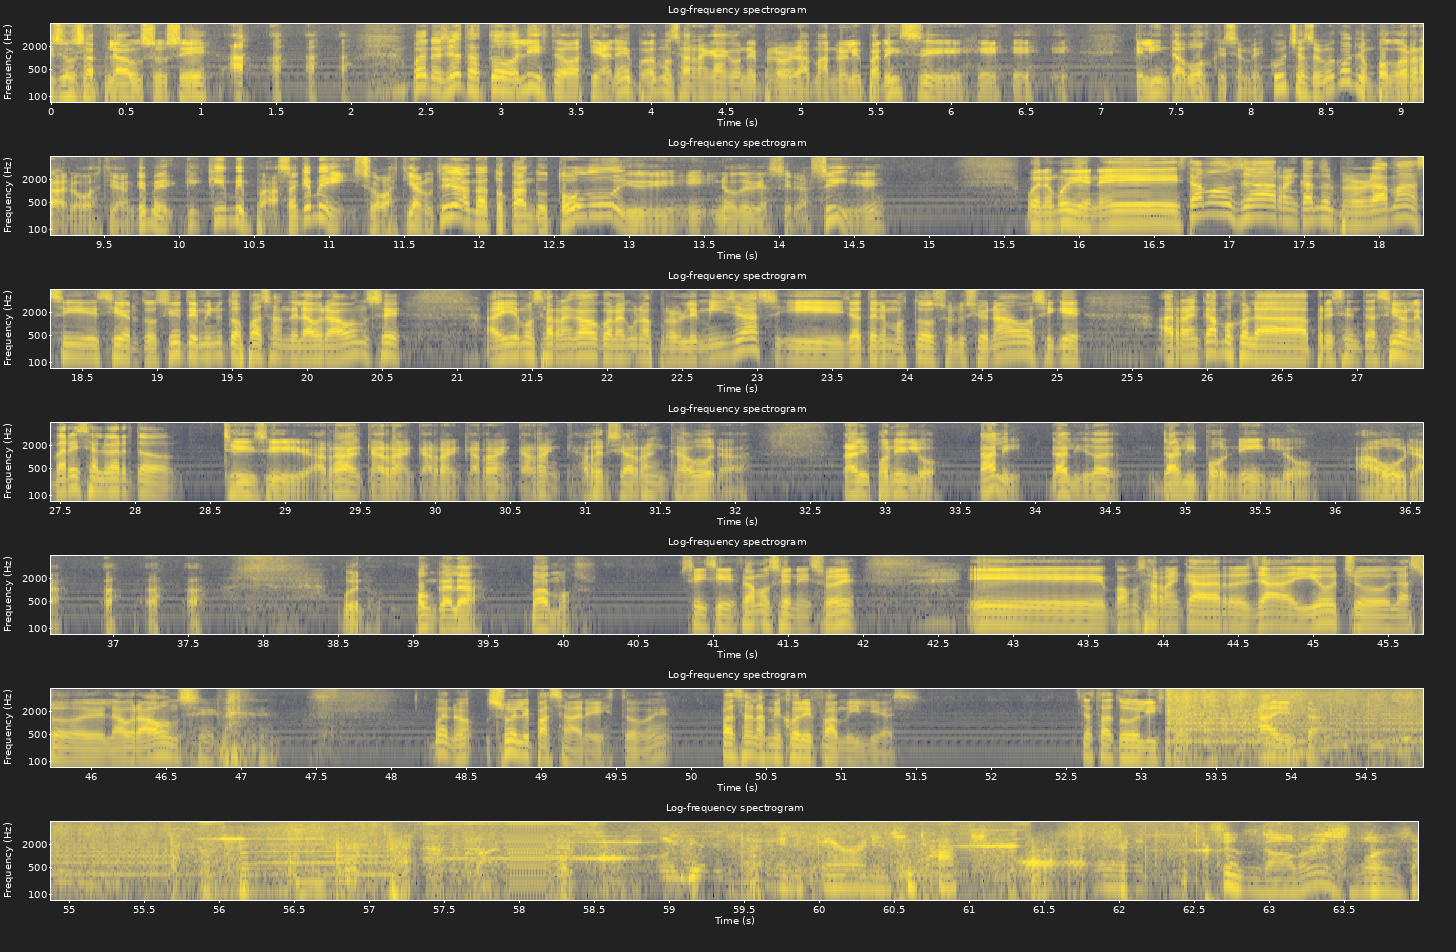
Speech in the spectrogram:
Esos aplausos, ¿eh? bueno, ya está todo listo, Bastián, ¿eh? Podemos arrancar con el programa, ¿no le parece? Qué linda voz que se me escucha. Se me escucha un poco raro, Bastián. ¿Qué me, pasa? ¿Qué me hizo, Bastián? Usted anda tocando todo y, no debe hacer así, ¿eh? Bueno, muy bien. eh, estamos ya arrancando el programa. Sí, es cierto. Siete minutos pasan de la hora 11. Ahí hemos arrancado con algunas problemillas y ya tenemos todo solucionado. Así que arrancamos con la presentación. ¿Le parece, Alberto? Sí, sí, arranca, arranca, arranca, arranca, arranca. A ver si arranca ahora. Dale, ponelo. Dale, dale, dale, dale, ponelo. Ahora. Ah, ah, ah. Bueno, póngala. Vamos. Sí, sí, estamos en eso, ¿eh? Eh, vamos a arrancar ya y 8, la, la hora 11. bueno, suele pasar esto, ¿eh? Pasan las mejores familias. Ya está todo listo. Ahí está. Aaron and she talks. Ten dollars was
